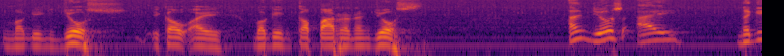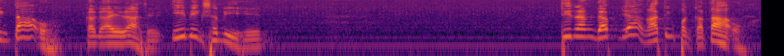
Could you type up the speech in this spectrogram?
maging Diyos. Ikaw ay maging kapara ng Diyos. Ang Diyos ay naging tao, kagaya natin. Ibig sabihin, tinanggap niya ang ating pagkatao.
